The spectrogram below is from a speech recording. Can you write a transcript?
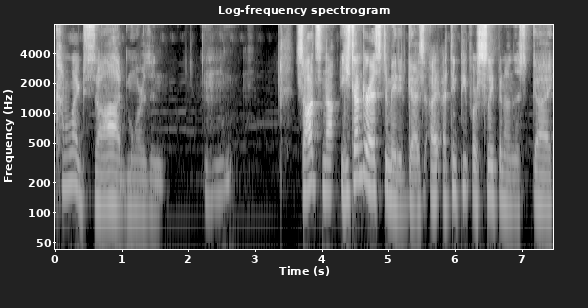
kind of like Zod more than. Zod's not. He's underestimated, guys. I, I think people are sleeping on this guy.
